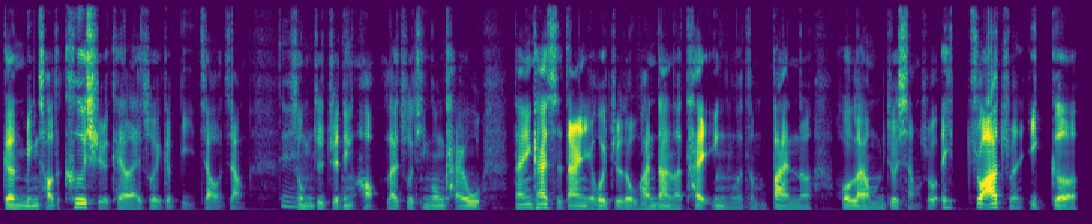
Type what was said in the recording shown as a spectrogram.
跟明朝的科学可以来做一个比较，这样。对，所以我们就决定好来做天工开物。但一开始当然也会觉得完蛋了，太硬了，怎么办呢？后来我们就想说，哎，抓准一个。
